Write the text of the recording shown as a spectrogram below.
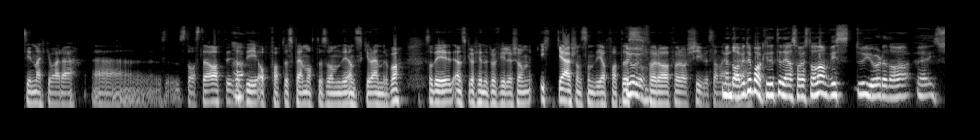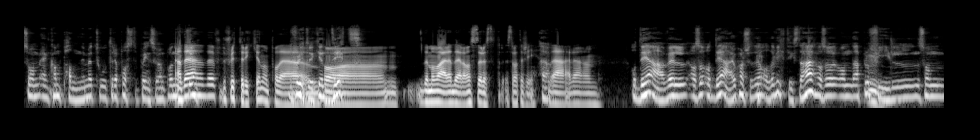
sin merkevareståsted, eh, og at de, Ja. de oppfattes på en måte som de ønsker å endre på. Så de ønsker å finne profiler som ikke er sånn som de oppfattes, Jo, jo. For, å, for å skyve seg Men da er vi tilbake til det jeg sa i stad. Hvis du gjør det da eh, som en kampanje med to-tre poster på Instagram på en Ja, uke det, det, du flytter ikke noe på det. Du flytter ikke en på, Det må være en del av en større strategi. Ja. Det er eh, Og det er vel, altså, og det er jo kanskje det aller viktigste her. altså Om det er profilen som,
